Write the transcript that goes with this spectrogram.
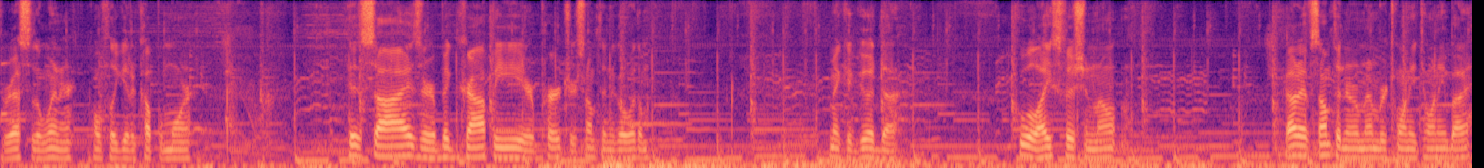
the rest of the winter. Hopefully get a couple more his size or a big crappie or perch or something to go with him. Make a good uh, cool ice fishing mount. Gotta have something to remember 2020 by.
